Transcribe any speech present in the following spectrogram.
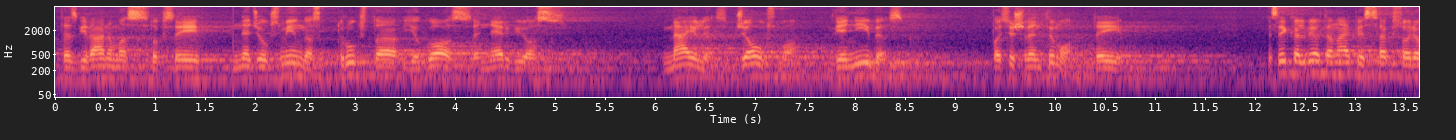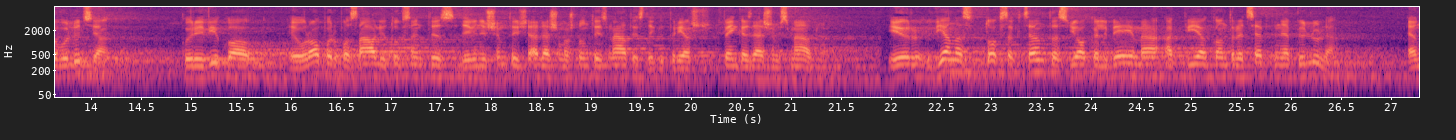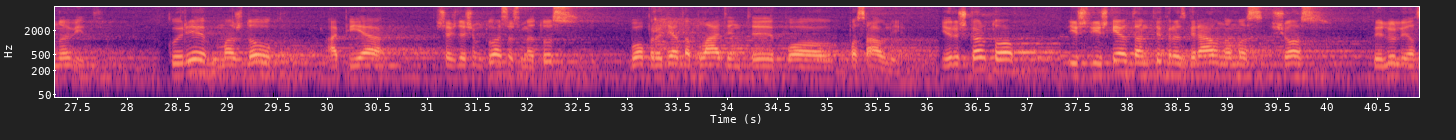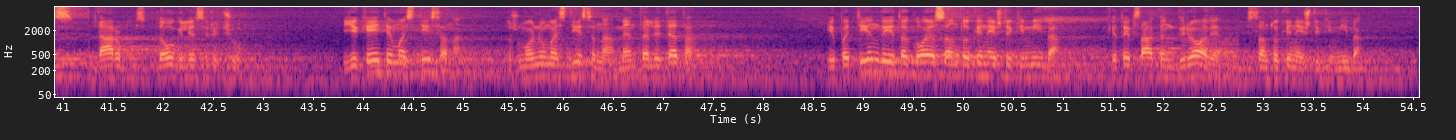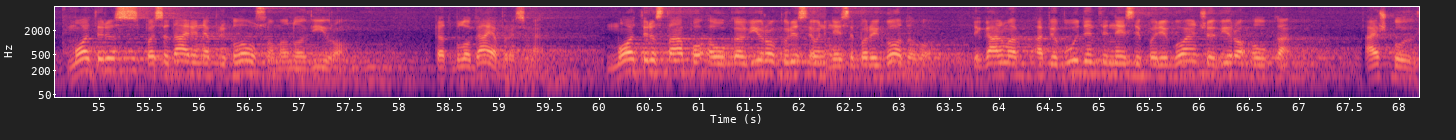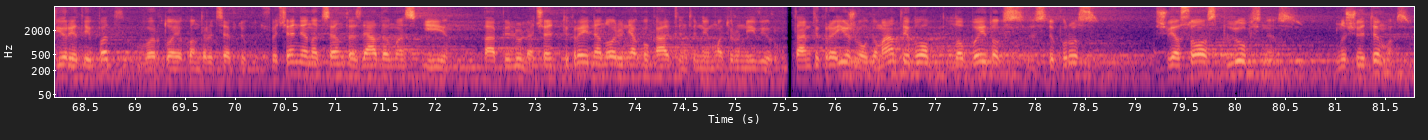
tas gyvenimas toksai nedžiaugsmingas, trūksta jėgos, energijos, meilės, džiaugsmo, vienybės, pasišventimo. Tai jisai kalbėjo ten apie sekso revoliuciją, kuri vyko Europoje ir pasaulyje 1968 metais, taigi prieš 50 metų. Ir vienas toks akcentas jo kalbėjime apie kontraceptinę piliulę, Enovit, kuri maždaug apie 60-uosius metus buvo pradėta platinti po pasaulyje. Ir iš karto išryškėjo tam tikras greunamas šios piliulės darbas daugelės ryčių. Ji keitė mąstyseną, žmonių mąstyseną, mentalitetą. Ypatingai įtakojo santokinę ištikimybę, kitaip sakant, griovė santokinę ištikimybę. Moteris pasidarė nepriklausoma nuo vyro, bet blogąją prasme. Moteris tapo auka vyro, kuris jau neįsipareigodavo, Tai galima apibūdinti neįsipareigojančio vyro auka. Aišku, vyrai taip pat vartoja kontraceptikus, bet šiandien akcentas dedamas į tą piliulę. Čia tikrai nenoriu nieko kaltinti nei moterų, nei vyrų. Tam tikra išvalga. Man tai buvo labai toks stiprus šviesos pliūpsnis, nušvitimas.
